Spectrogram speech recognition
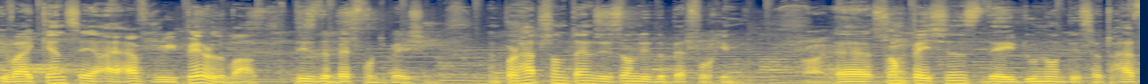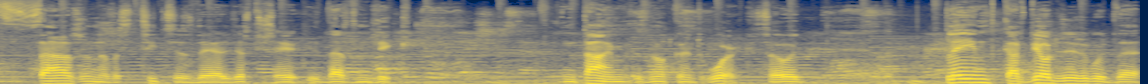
if I can say I have repaired the valve, this is the best for the patient. And perhaps sometimes it's only the best for him. Right. Uh, some patients, they do not deserve to have thousands of stitches there just to say it doesn't leak. In time, it's not going to work. So, it, playing cardiologists with a,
